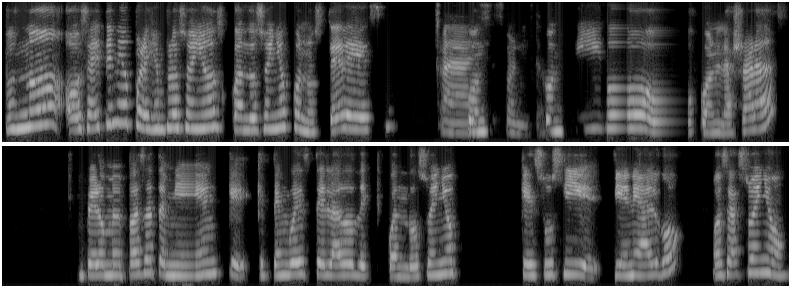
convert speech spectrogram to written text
pues no, o sea, he tenido, por ejemplo, sueños cuando sueño con ustedes, con, contigo o con las raras, pero me pasa también que, tengo este lado de que cuando sueño que Susi tiene algo, o sea, sueño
